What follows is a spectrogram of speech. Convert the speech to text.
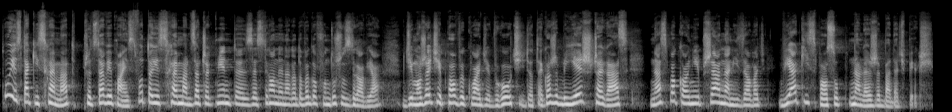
Tu jest taki schemat, przedstawię Państwu. To jest schemat zaczerpnięty ze strony Narodowego Funduszu Zdrowia, gdzie możecie po wykładzie wrócić do tego, żeby jeszcze raz na spokojnie przeanalizować, w jaki sposób należy badać piersi.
